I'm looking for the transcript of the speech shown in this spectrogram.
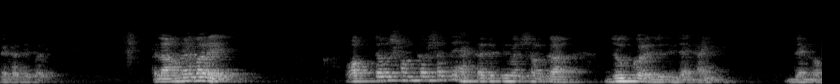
দেখাতে পারি। তাহলে আমরা এবারে অক্টাল সংখ্যার সাথে হ্যাক্সাডেসিমেল সংখ্যা যোগ করে যদি দেখাই, দেখো।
